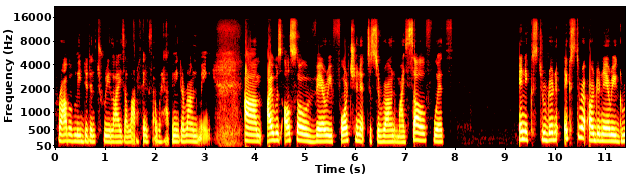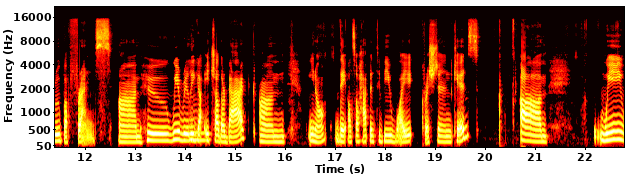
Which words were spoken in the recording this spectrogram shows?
probably didn't realize a lot of things that were happening around me. Um, I was also very fortunate to surround myself with an extraordinary group of friends um, who we really mm. got each other back. Um, you know, they also happen to be white Christian kids. Um, we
